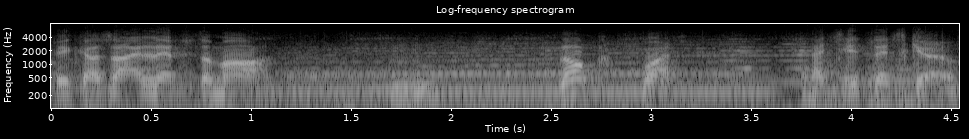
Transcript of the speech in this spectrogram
Because I left them on. Hmm? Look, What? That's it, let's go.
